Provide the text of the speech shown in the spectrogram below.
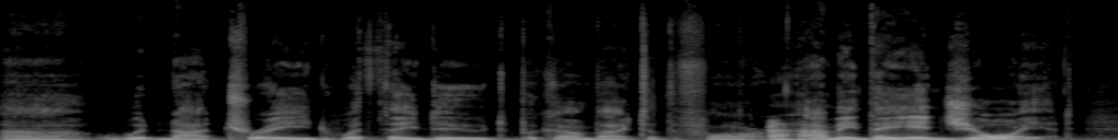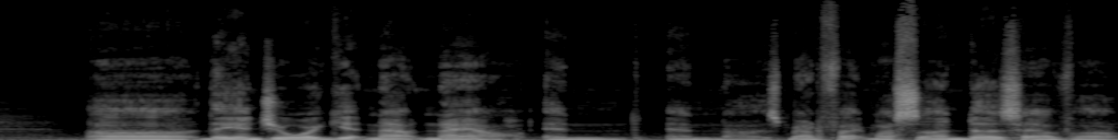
uh, would not trade what they do to come back to the farm. I mean, they enjoy it. Uh, they enjoy getting out now, and and uh, as a matter of fact, my son does have uh,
